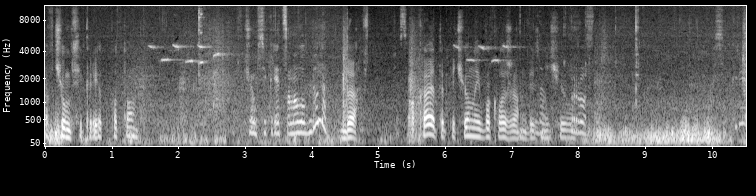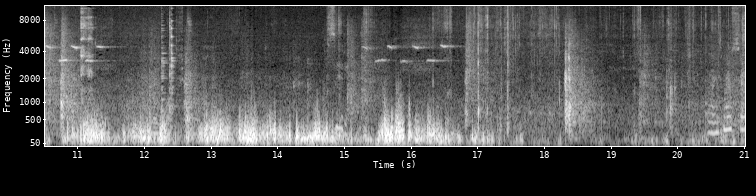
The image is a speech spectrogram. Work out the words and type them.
А в чем секрет потом? В чем секрет самого блюда? Да, Сейчас я пока это печеный баклажан без Да, ничего. Просто. Секрет? Сыре. Возьму сыр.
